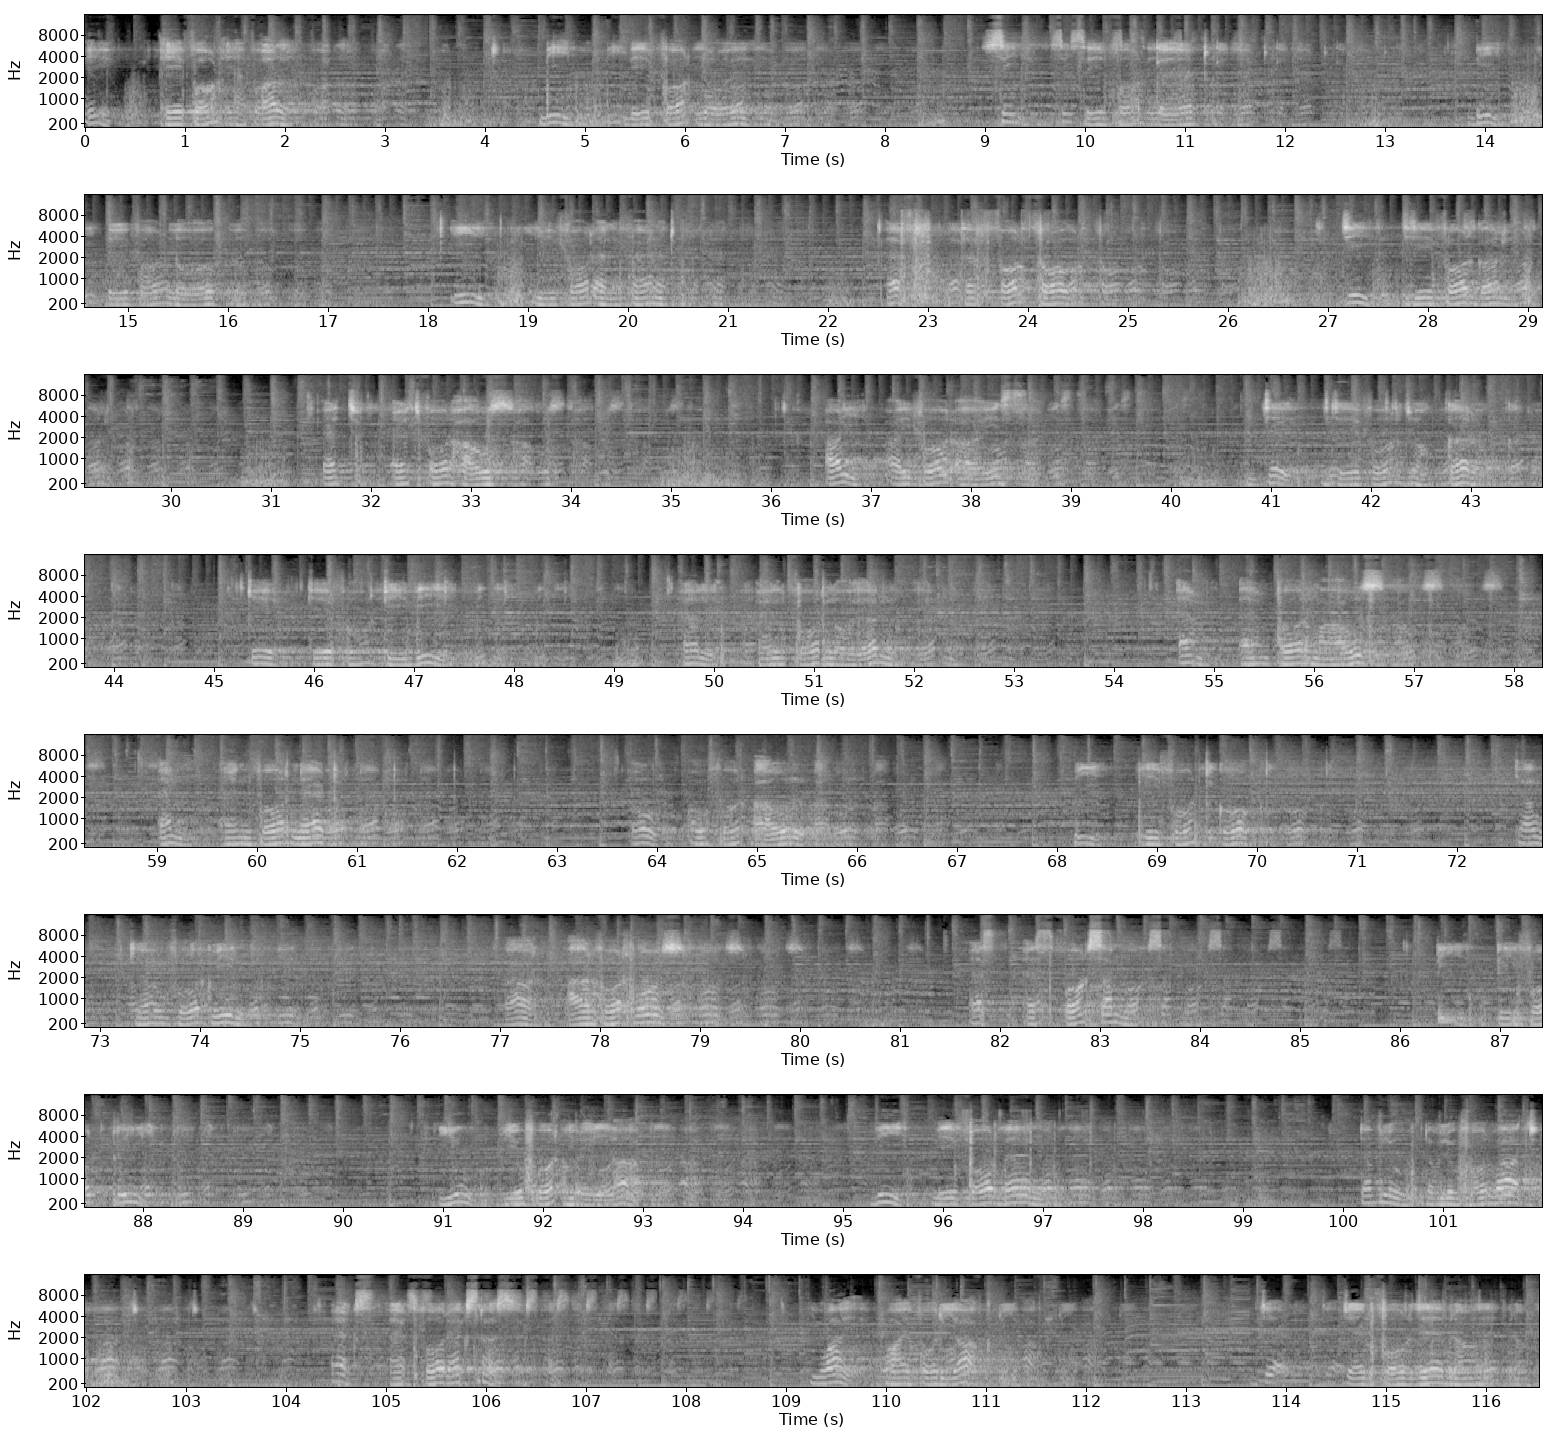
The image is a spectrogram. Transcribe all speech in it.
A. A for apple. B. B for boy. C. C for cat. D. D for dog. E. E for elephant. F. F for frog. G. G for girl. H. H for house. I. I for eyes. J. J for joker. K. K for kiwi. L. L for lion. M. M for mouse. N. N for net. O. O for owl. P. P for peacock. Q. Q for queen. R. R for rose. S. S for sun. T. T for tree. U. U for umbrella. V. V for van. W. W for watch. X. X for extras. Y. Y for yak. Z. Z for zebra.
